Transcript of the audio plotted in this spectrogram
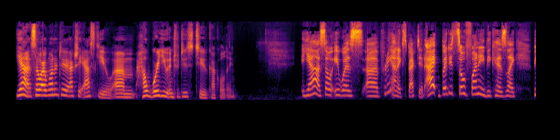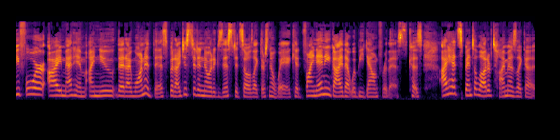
Yeah. So I wanted to actually ask you, um, how were you introduced to cuckolding? Yeah, so it was uh, pretty unexpected. I, but it's so funny because like before I met him, I knew that I wanted this, but I just didn't know it existed. So I was like, "There's no way I could find any guy that would be down for this." Because I had spent a lot of time as like a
